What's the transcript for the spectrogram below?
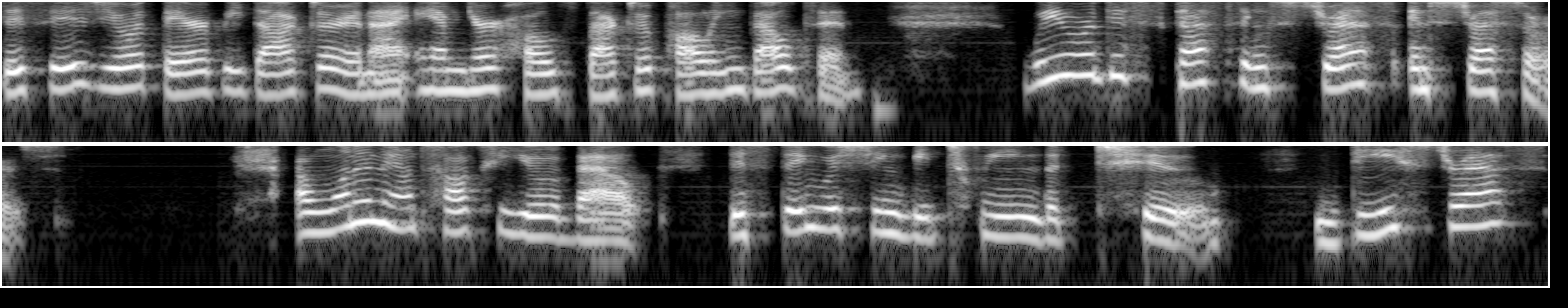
This is your therapy doctor, and I am your host, Dr. Pauline Belton. We were discussing stress and stressors. I want to now talk to you about distinguishing between the two distress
